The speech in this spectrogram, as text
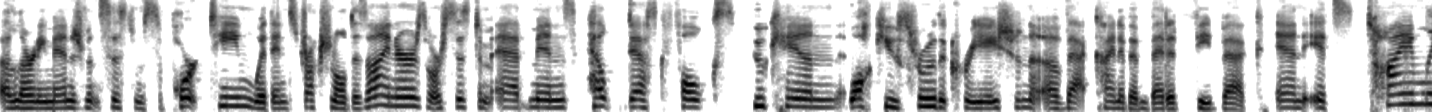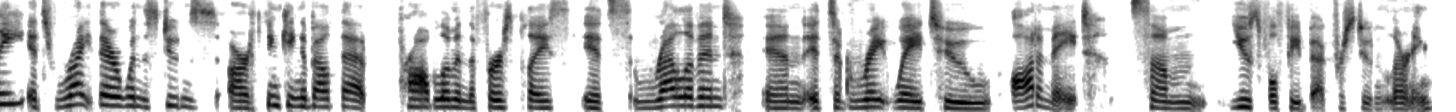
a learning management system support team with instructional designers or system admins, help desk folks who can walk you through the creation of that kind of embedded feedback. And it's timely, it's right there when the students are thinking about that problem in the first place. It's relevant and it's a great way to automate some useful feedback for student learning.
